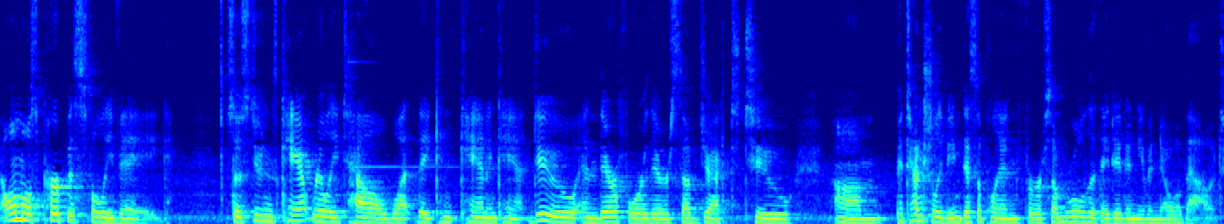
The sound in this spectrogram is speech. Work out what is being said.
almost purposefully vague. So students can't really tell what they can, can and can't do, and therefore they're subject to um, potentially being disciplined for some rule that they didn't even know about.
